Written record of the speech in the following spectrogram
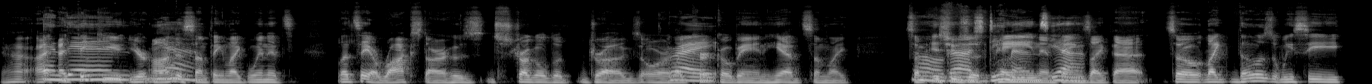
Yeah, I, I think you, you're onto yeah. something like when it's, let's say, a rock star who's struggled with drugs, or like Right. Kurt Cobain, he had some like some Oh, issues gosh, with pain and yeah. things like that. So, like those we see,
